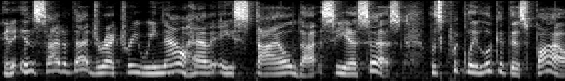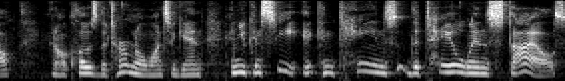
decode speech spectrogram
And inside of that directory, we now have a style.css. Let's quickly look at this file and I'll close the terminal once again, and you can see it contains the Tailwind styles.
